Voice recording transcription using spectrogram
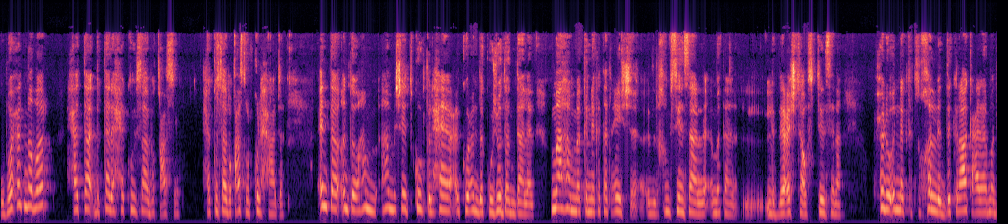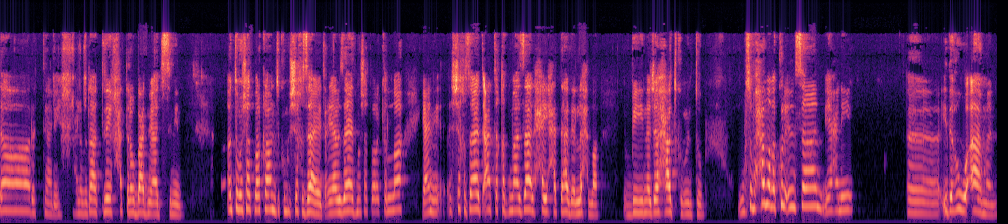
وبعد نظر حتى بالتالي حيكون سابق عصره. حيكون سابق عصره في كل حاجة. انت أنت اهم أهم شيء تكون في الحياة يكون عندك وجودا دالا. ما همك إنك تعيش ال 50 سنة مثلا اللي عشتها أو 60 سنة. حلو إنك تخلد ذكراك على مدار التاريخ على مدار التاريخ حتى لو بعد مئات السنين. أنتم ما شاء الله تبارك الله عندكم الشيخ زايد عيال زايد ما شاء الله تبارك الله. يعني الشيخ زايد أعتقد ما زال حي حتى هذه اللحظة بنجاحاتكم أنتم. وسبحان الله كل إنسان يعني آه إذا هو آمن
